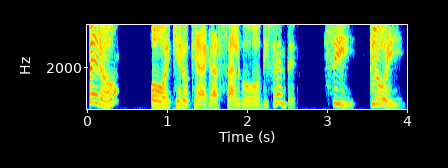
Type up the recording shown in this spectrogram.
Pero hoy quiero que hagas algo diferente. Sí, Chloe.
